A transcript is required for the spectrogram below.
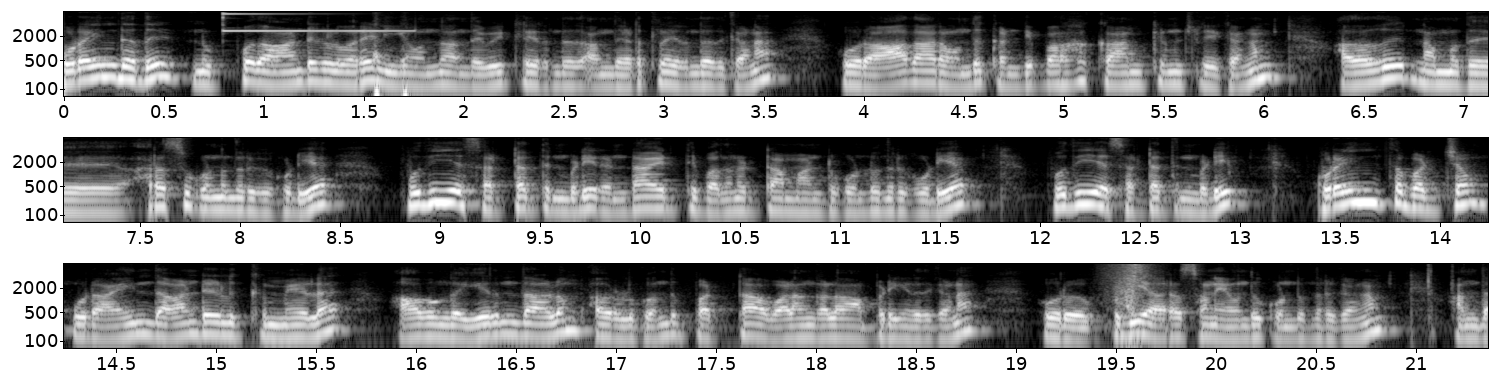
குறைந்தது முப்பது ஆண்டுகள் வரை நீங்கள் வந்து அந்த வீட்டில் இருந்தது அந்த இடத்துல இருந்ததுக்கான ஒரு ஆதாரம் வந்து கண்டிப்பாக காமிக்கணும்னு சொல்லியிருக்காங்க. அதாவது நமது அரசு கொண்டு வந்திருக்கக்கூடிய புதிய சட்டத்தின்படி ரெண்டாயிரத்தி பதினெட்டாம் ஆண்டு கொண்டு வந்திருக்கக்கூடிய புதிய சட்டத்தின்படி குறைந்தபட்சம் ஒரு ஐந்து ஆண்டுகளுக்கு மேலே அவங்க இருந்தாலும் அவர்களுக்கு வந்து பட்டா வழங்கலாம் அப்படிங்கிறதுக்கான ஒரு புதிய அரசாணையை வந்து கொண்டு வந்திருக்காங்க. அந்த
